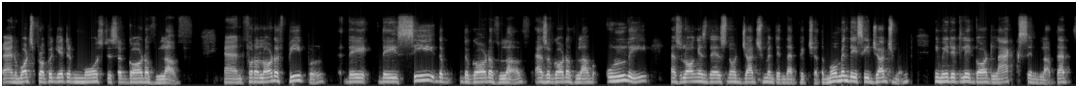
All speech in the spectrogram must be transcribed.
And what's propagated most is a god of love. And for a lot of people they they see the the god of love as a god of love only as long as there's no judgment in that picture. The moment they see judgment immediately god lacks in love. That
